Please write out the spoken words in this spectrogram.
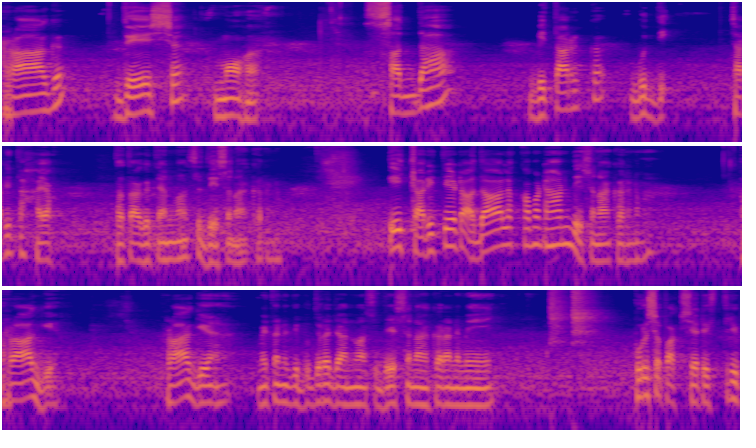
රාග, ද්වේෂ, මෝහ. සද්ධා, විතර්ක, බුද්ධි. චරිත හයක් තථාගතයන් වහන්සේ දේශනා කරනවා. ඒ චරිතයට අදාළ කමඨහන් දේශනා කරනවා. රාගය. රාගය මෙතනදී බුදුරජාන් වහන්සේ දේශනා කරන මේ පුරුෂ පක්ෂයට ස්ත්‍රී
